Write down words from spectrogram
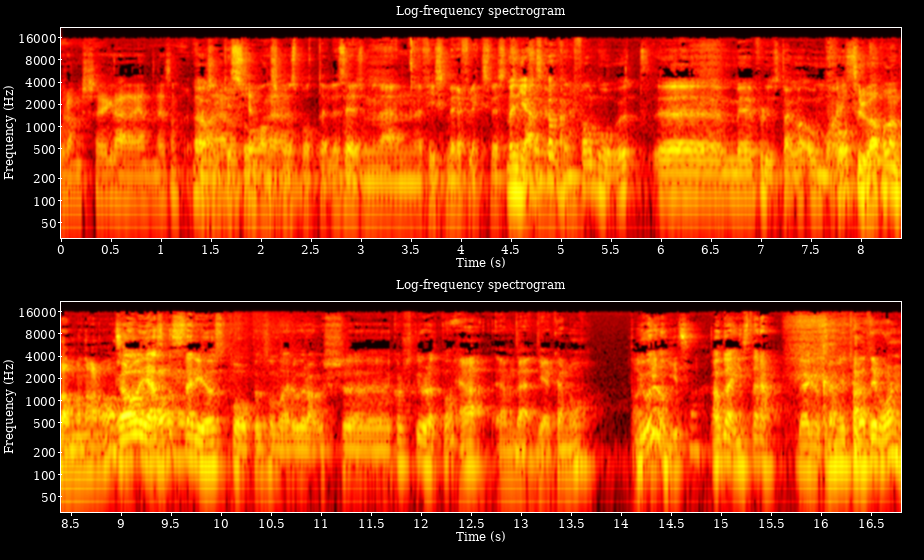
oransje greia igjen, liksom. kanskje Det er ikke så kjente... vanskelig å spotte heller. Ser ut som det er en fisk med refleksvest. Men jeg skal i Sånn, hvert fall gå ut uh, med fluestanga og Få mais. trua på den dammen her nå, altså. Ja, jeg skal seriøst få opp en sånn der oransje Kanskje du skal gjøre det etterpå? Ja, ja, men det er, de er ikke her nå. Da er Jo, det jo. is, da. Ja, det er is der, ja. Det er. Men vi tar det til våren.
